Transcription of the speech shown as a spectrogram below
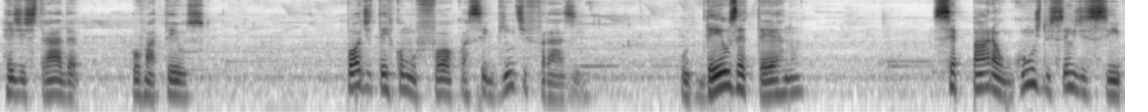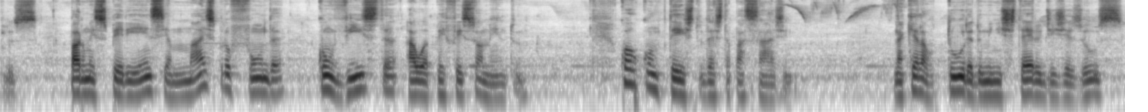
registrada por Mateus, pode ter como foco a seguinte frase: O Deus eterno separa alguns dos seus discípulos para uma experiência mais profunda com vista ao aperfeiçoamento. Qual o contexto desta passagem? Naquela altura do ministério de Jesus,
